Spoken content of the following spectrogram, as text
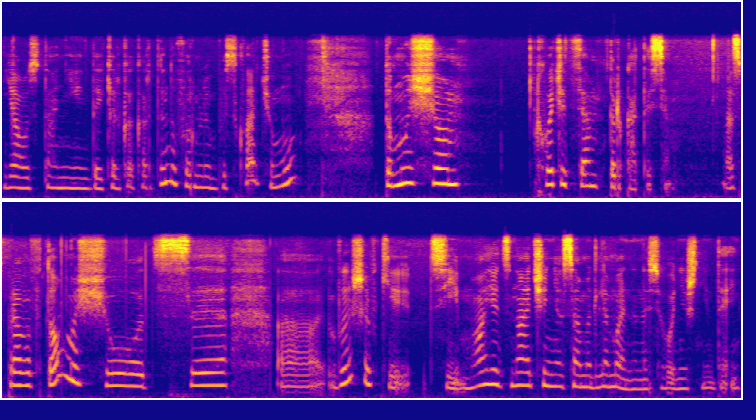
Я останні декілька картин оформлюю без скла. Чому? Тому що хочеться торкатися. Справа в тому, що це вишивки ці мають значення саме для мене на сьогоднішній день.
